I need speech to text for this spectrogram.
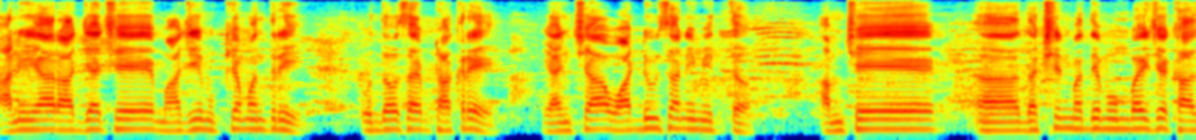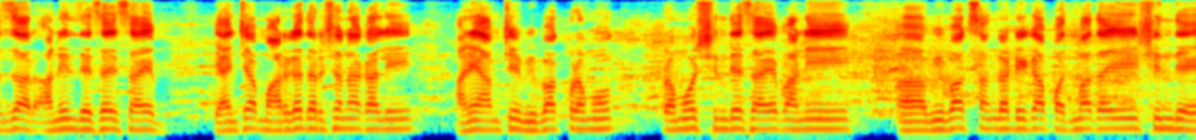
आणि या राज्याचे माजी मुख्यमंत्री उद्धवसाहेब ठाकरे यांच्या वाढदिवसानिमित्त आमचे दक्षिण मध्य मुंबईचे खासदार अनिल देसाई साहेब यांच्या मार्गदर्शनाखाली आणि आमचे विभाग प्रमुख प्रमोद शिंदे साहेब आणि विभाग संघटिका पद्माताई शिंदे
